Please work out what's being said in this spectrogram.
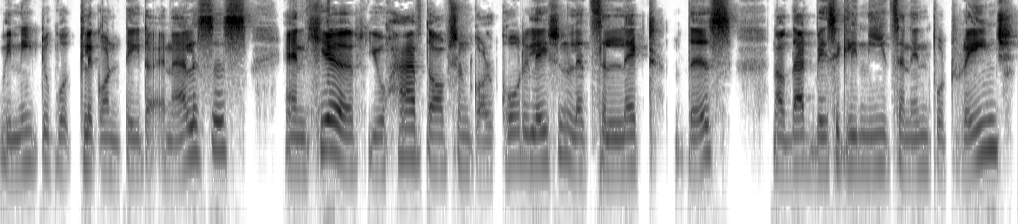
We need to go click on data analysis. And here you have the option called correlation. Let's select this. Now that basically needs an input range.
